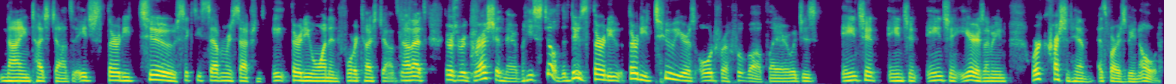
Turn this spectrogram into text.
nine touchdowns. At age 32, 67 receptions, 831 and four touchdowns. Now that's there's regression there, but he's still the dude's 30, 32 years old for a football player, which is ancient, ancient, ancient years. I mean, we're crushing him as far as being old.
